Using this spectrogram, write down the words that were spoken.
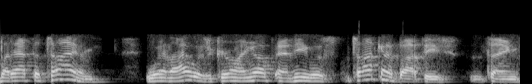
but at the time, when I was growing up and he was talking about these things,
